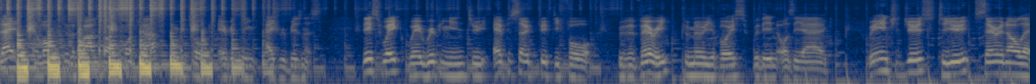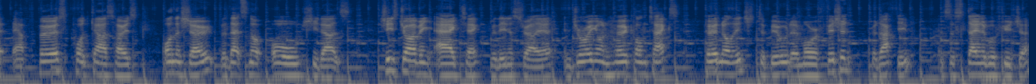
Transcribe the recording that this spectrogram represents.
G'day and welcome to the Farm Side Podcast where we talk everything agribusiness. This week we're ripping into episode 54 with a very familiar voice within Aussie Ag. We introduce to you Sarah Nolet, our first podcast host on the show, but that's not all she does. She's driving ag tech within Australia and drawing on her contacts, her knowledge to build a more efficient, productive, and sustainable future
